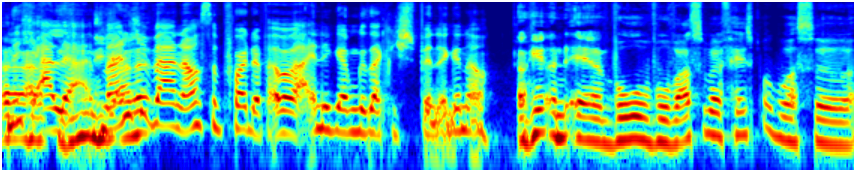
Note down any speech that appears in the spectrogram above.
Nicht äh, alle. Nicht Manche alle. waren auch supportive, aber einige haben gesagt, ich spinne, genau. Okay, und äh, wo, wo warst du bei Facebook? Wo hast du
